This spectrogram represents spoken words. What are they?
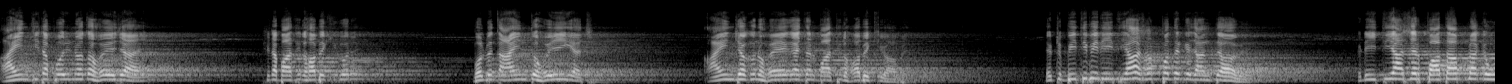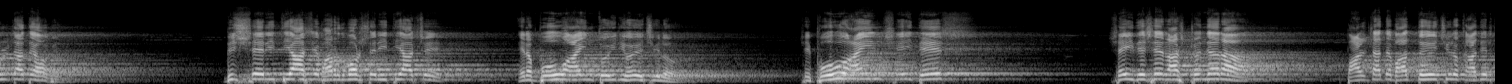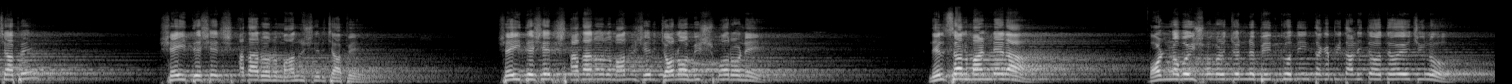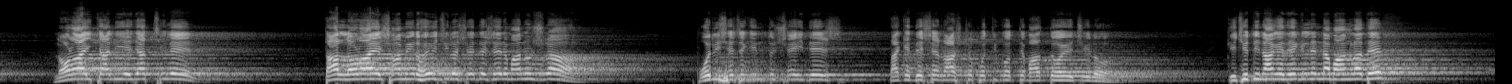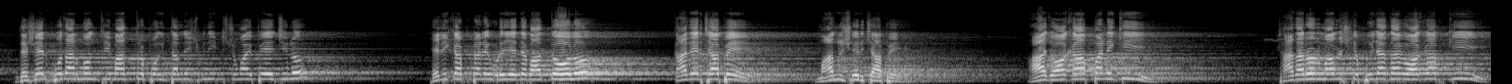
আইন যেটা পরিণত হয়ে যায় সেটা বাতিল হবে কি করে? বলবে তো আইন তো হয়েই গেছে। আইন যখন হয়ে গেছে, তার বাতিল হবে কি হবে একটু পৃথিবীর ইতিহাস আপনাদেরকে জানতে হবে। এটা ইতিহাসের পাতা আপনাকে উল্টাতে হবে। বিশ্বের ইতিহাসে, ভারতবর্ষের ইতিহাসে এরা বহু আইন তৈরি হয়েছিল। সেই বহু আইন সেই দেশ, সেই দেশের রাষ্ট্রনেতারা পাল্টাতে বাধ্য হয়েছিল কাদের চাপে? সেই দেশের সাধারণ মানুষের চাপে, সেই দেশের সাধারণ মানুষের জনবিস্মরণে নেলসন মান্ডেলা বর্ণবৈষম্যের জন্য দীর্ঘদিন তাকে বিতাড়িত হতে হয়েছিল। লড়াই চালিয়ে যাচ্ছিলেন। তার লড়াইয়ে সামিল হয়েছিল সে দেশের মানুষরা। পরিশেষে কিন্তু সেই দেশ তাকে দেশের রাষ্ট্রপতি করতে বাধ্য হয়েছিল। কিছুদিন আগে দেখলেন না বাংলাদেশ? দেশের প্রধানমন্ত্রী মাত্র পঁয়তাল্লিশ মিনিট সময় পেয়েছিল। হেলিকপ্টারে উড়ে যেতে বাধ্য হলো। কাদের চাপে? মানুষের চাপে। আজ ওয়াকাপ মানে কি? সাধারণ মানুষকে বোঝাতে হবে ওয়াকাপ কি?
